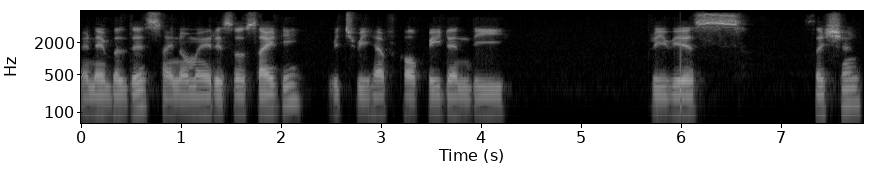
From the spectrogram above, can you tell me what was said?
Enable this. I know my resource ID which we have copied in the previous session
